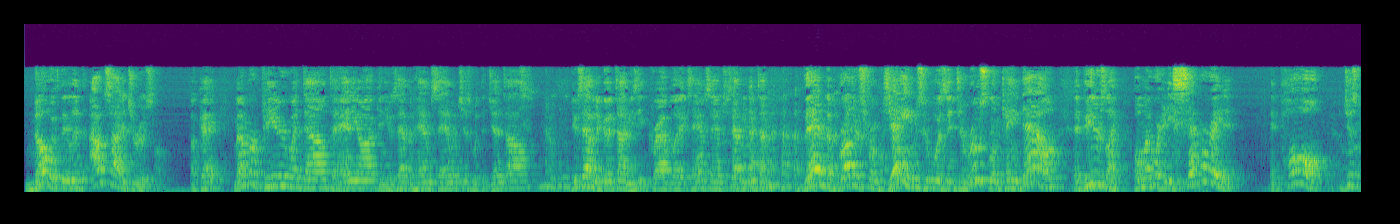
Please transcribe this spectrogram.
No, if they lived outside of Jerusalem. Okay? Remember Peter went down to Antioch and he was having ham sandwiches with the Gentiles? He was having a good time. He's eating crab legs, ham sandwiches, having a good time. then the brothers from James, who was in Jerusalem, came down and Peter's like, oh my word. And he separated. And Paul just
